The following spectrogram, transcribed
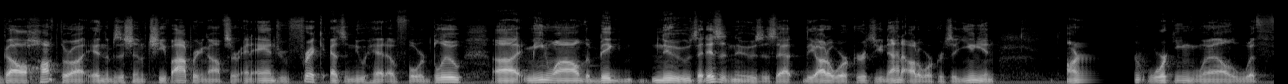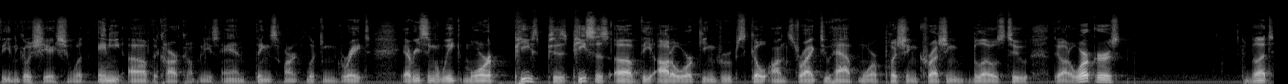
Galhotra in the position of chief operating officer and Andrew Frick as the new head of Ford Blue. Uh, meanwhile, the big news that isn't news is that the auto workers, United Auto Workers, the union, aren't working well with the negotiation with any of the car companies, and things aren't looking great. Every single week, more piece, pieces of the auto working groups go on strike to have more pushing, crushing blows to the auto workers, but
